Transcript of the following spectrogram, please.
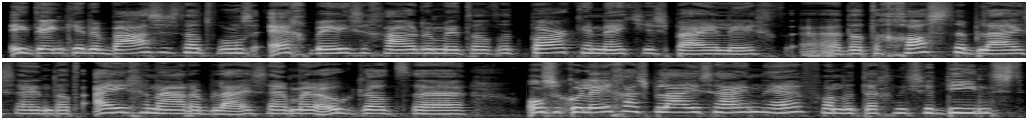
Ik denk in de basis dat we ons echt bezighouden met dat het park er netjes bij ligt. Eh, dat de gasten blij zijn, dat eigenaren blij zijn. Maar ook dat eh, onze collega's blij zijn. Hè, van de technische dienst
